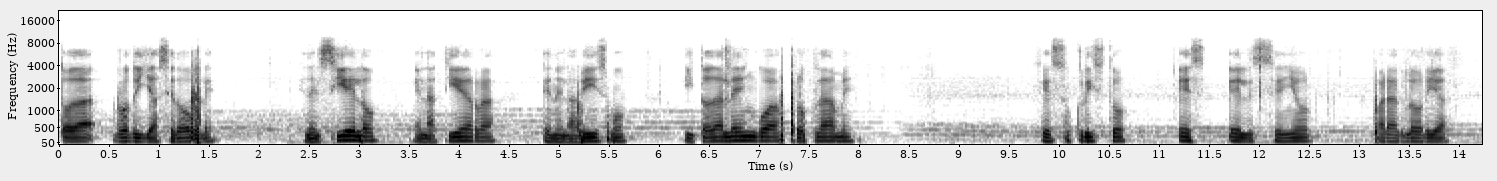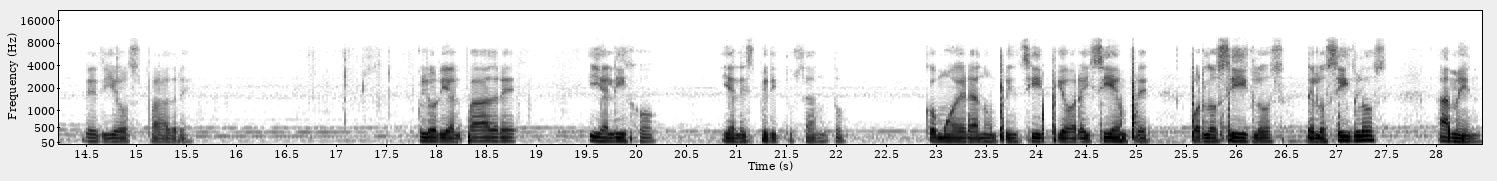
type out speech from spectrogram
toda rodilla se doble, en el cielo, en la tierra, en el abismo, y toda lengua proclame, Jesucristo es el Señor para gloria de Dios Padre. Gloria al Padre y al Hijo y al Espíritu Santo, como era en un principio, ahora y siempre, por los siglos de los siglos. Amén.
